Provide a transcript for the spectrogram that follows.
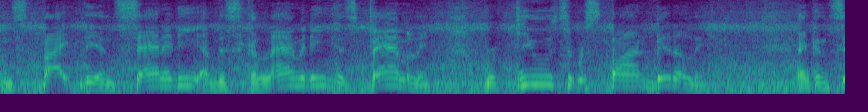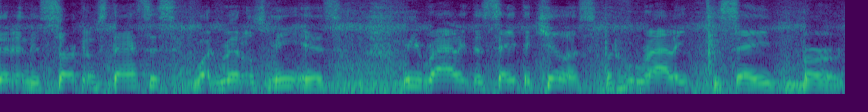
Despite the insanity of this calamity, his family refused to respond bitterly. And considering the circumstances, what riddles me is we rallied to save the killers, but who rallied to save Byrd?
